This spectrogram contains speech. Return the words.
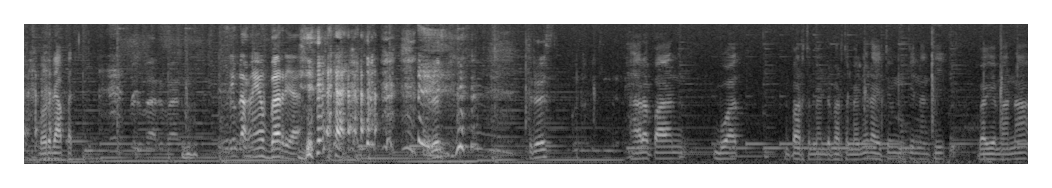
Baru dapat Ini belakangnya bar ya. terus? Terus? Harapan buat departemen-departemennya lah itu mungkin nanti bagaimana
